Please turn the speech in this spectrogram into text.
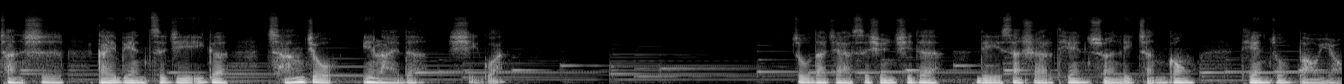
尝试改变自己一个长久以来的习惯。祝大家四旬期的第三十二天顺利成功，天主保佑。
